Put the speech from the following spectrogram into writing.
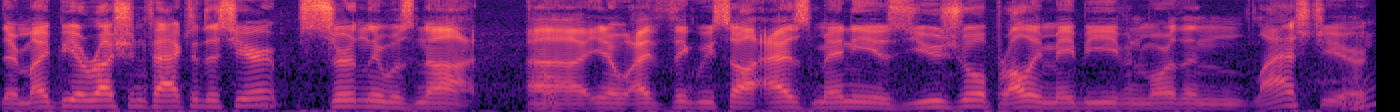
there might be a Russian factor this year. Certainly was not. Uh, you know, I think we saw as many as usual, probably maybe even more than last year. Mm-hmm.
